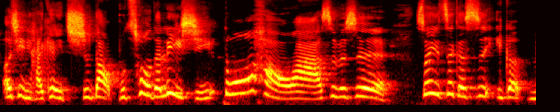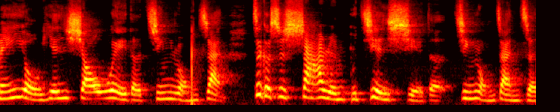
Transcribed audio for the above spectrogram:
而且你还可以吃到不错的利息，多好啊，是不是？所以这个是一个没有烟硝味的金融战，这个是杀人不见血的金融战争。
